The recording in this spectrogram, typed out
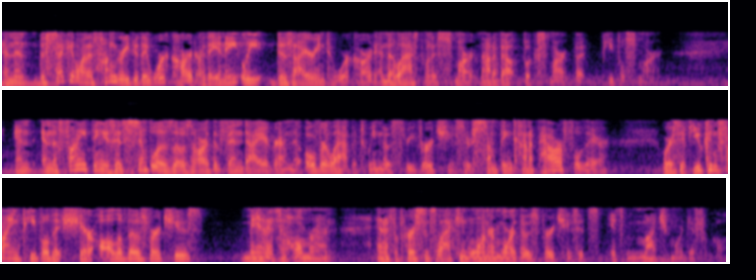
And then the second one is hungry. Do they work hard? Are they innately desiring to work hard? And the last one is smart, not about book smart, but people smart. And, and the funny thing is, as simple as those are, the Venn diagram, the overlap between those three virtues, there's something kind of powerful there. Whereas if you can find people that share all of those virtues, man, it's a home run. And if a person's lacking one or more of those virtues, it's, it's much more difficult.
